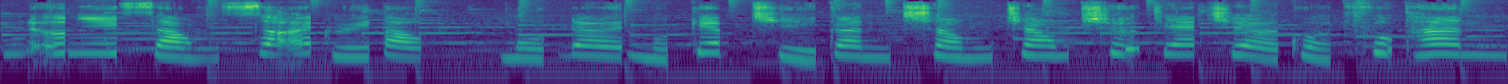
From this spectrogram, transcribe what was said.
Nữ nhi dòng dõi quý tộc một đời một kiếp chỉ cần sống trong sự che chở của phụ thân,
